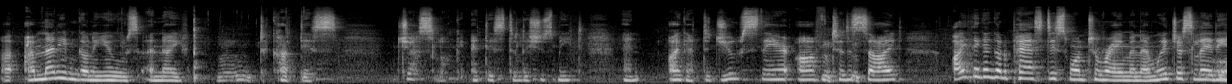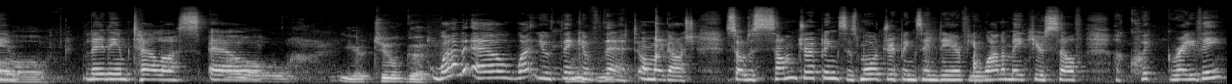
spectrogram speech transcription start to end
I'm not even going to use a knife to cut this. Just look at this delicious meat. And I got the juice there off to the side. I think I'm going to pass this one to Raymond and we'll just let him Oh, let him tell us how oh, you're too good. what El, what you think of that? Oh my gosh! So there's some drippings. There's more drippings in there. If you want to make yourself a quick gravy,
